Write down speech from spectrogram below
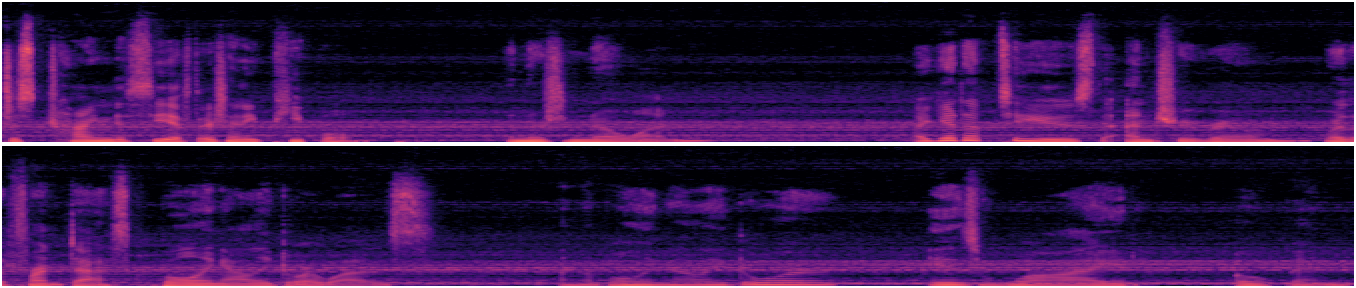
just trying to see if there's any people. And there's no one. I get up to use the entry room where the front desk bowling alley door was. And the bowling alley door is wide open.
